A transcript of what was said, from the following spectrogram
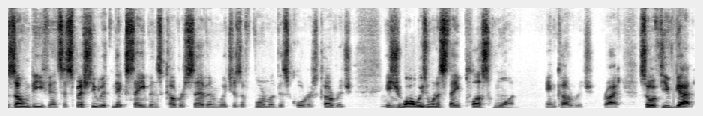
zone defense, especially with Nick Saban's cover seven, which is a form of this quarter's coverage, mm-hmm. is you always want to stay plus one in coverage, right? So if you've got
